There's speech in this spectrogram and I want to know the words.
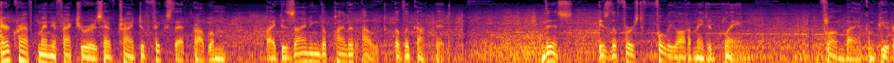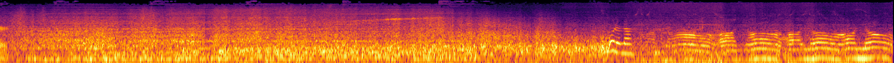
Aircraft manufacturers have tried to fix that problem by designing the pilot out of the cockpit. This is the first fully automated plane, flown by a computer. Oh no, oh no, oh no, oh no.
